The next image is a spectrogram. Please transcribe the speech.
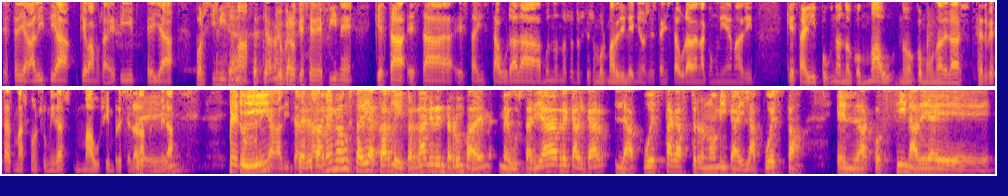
Estrella Galicia, ¿qué vamos a decir? Ella por sí misma, yo creo que se define que está, está, está instaurada, bueno, nosotros que somos madrileños, está instaurada en la Comunidad de Madrid, que está ahí pugnando con Mau, ¿no? Como una de las cervezas más consumidas. Mau siempre será la primera. Pero, pero también me gustaría, Charlie, perdona que te interrumpa, ¿eh? me gustaría recalcar la apuesta gastronómica y la apuesta en la cocina de, eh,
